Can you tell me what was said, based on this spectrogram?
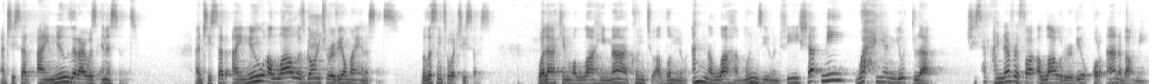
And she said, I knew that I was innocent. And she said, I knew Allah was going to reveal my innocence. But listen to what she says. ولكن والله ما كنت أظن أن الله منزل في شأني وحيا يتلى. She said, I never thought Allah would reveal Quran about me.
